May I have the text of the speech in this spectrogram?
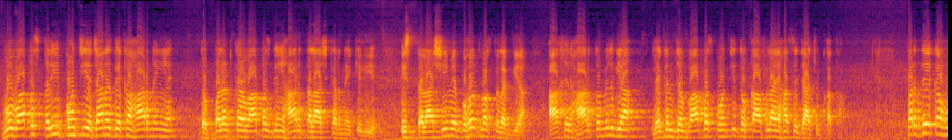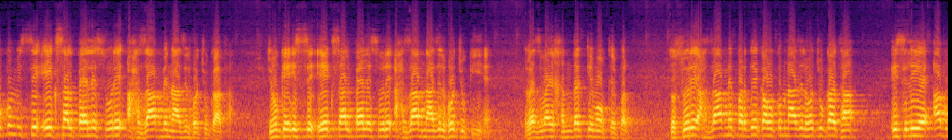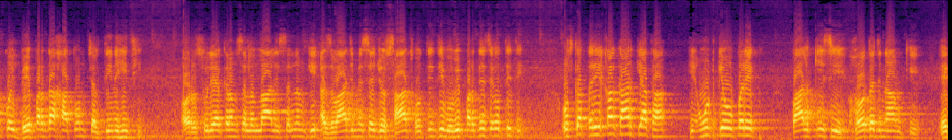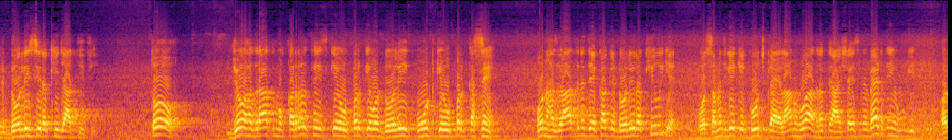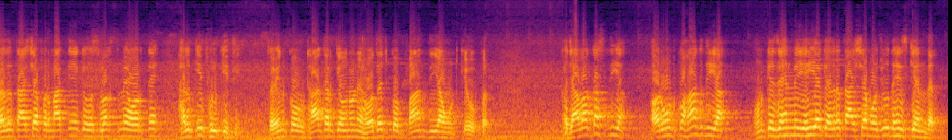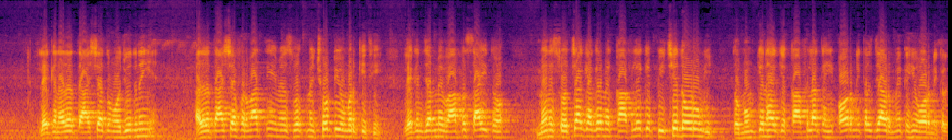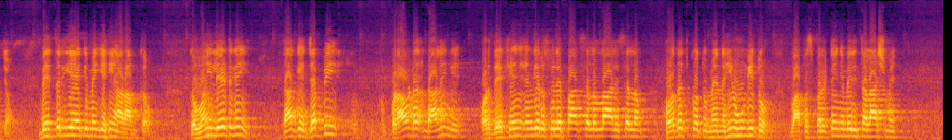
वो वापस करीब पहुँची, अचानक देखा हार नहीं है। तो पलट कर वापस गई हार तलाश करने के लिए। इस तलाशी में बहुत वक्त लग गया। आखिर हार तो मिल गया, लेकिन जब वापस पहुँची तो काफिला यहाँ से जा चुका था। पर्दे का हुक्म इससे एक साल पहले सूर्य अहजाब में नाजिल हो चुका था, क्योंकि इससे एक साल पहले सूर्य अहजाब नाजिल हो चुकी है गजवा खंदक के मौके पर। तो सूर्य अहजाब में पर्दे का हुक्म नाजिल हो चुका था, इसलिए अब कोई बेपर्दा खातून चलती नहीं थी। और रसूल अक्रम सल्लल्लाहु की अजवाज में से जो साथ होती थी, वो भी पर्दे से होती थी। उसका तरीक़ाकार क्या था कि ऊँट के ऊपर एक पालकी सी होदज नाम की एक डोली सी रखी जाती थी। तो जो हजरात मुकर्र थे, इसके ऊपर के वो डोली ऊँट के ऊपर कसें। उन हजरात ने देखा कि डोली रखी हुई है। वो समझ गए कि कूच का ऐलान हुआ, हज़रत आयशा इसमें बैठ गई होंगी। और हज़रत आयशा फरमाती हैं कि उस वक्त में औरतें हल्की फुल्की थी। तो इनको उठा करके उन्होंने होदज को बाँध दिया ऊँट के ऊपर। कजावा कस दिया और ऊँट को हाँक दिया। उनके जहन में यही है कि हज़रत आयशा मौजूद है इसके अंदर। लेकिन हज़रत आयशा तो मौजूद नहीं है। हज़रत आयशा फरमाती है, मैं उस वक्त में छोटी उम्र की थी, लेकिन जब मैं वापस आई तो मैंने सोचा कि अगर मैं काफिले के पीछे दौड़ूँगी तो मुमकिन है कि काफिला कहीं और निकल जाए और मैं कहीं और निकल जाऊँ। बेहतर यह है कि मैं यहीं आराम करूँ। तो वहीं लेट गई, ताकि जब भी पड़ाव डालेंगे और देखेंगे रसूल पाक सल्लल्लाहु अलैहि वसल्लम, होदज को तो मैं नहीं होंगी तो वापस पलटेंगे मेरी तलाश में।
